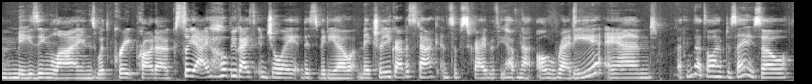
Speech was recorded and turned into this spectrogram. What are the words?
amazing lines with great products. So yeah, I hope you guys enjoy this video. Make sure you grab a snack and subscribe if you have not already. And I think that's all I have to say. So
